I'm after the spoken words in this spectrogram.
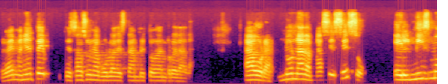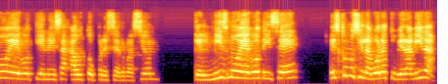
¿verdad? Imagínate, deshace una bola de estambre toda enredada. Ahora, no nada más es eso. El mismo ego tiene esa autopreservación, que el mismo ego dice, es como si la bola tuviera vida.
